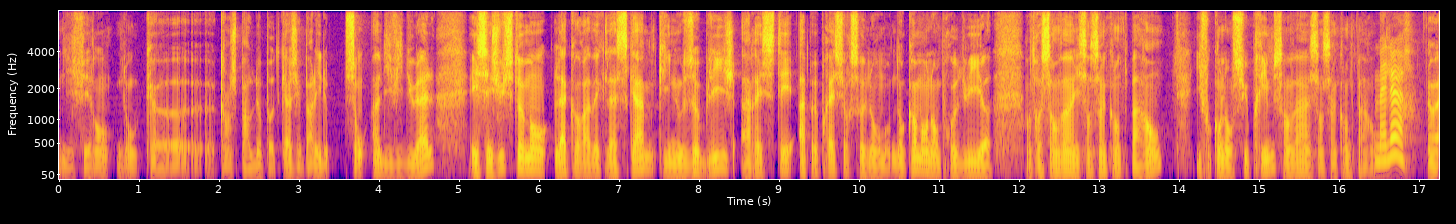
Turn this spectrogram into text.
différents. Donc, euh, quand je parle de podcast, j'ai parlé de sons individuels. Et c'est justement l'accord avec la SCAM qui nous oblige à rester à peu près sur ce nombre. Donc, comme on en produit euh, entre 120 et 150 par an, il faut qu'on en supprime 120 à 150 par an. Malheur Ouais.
